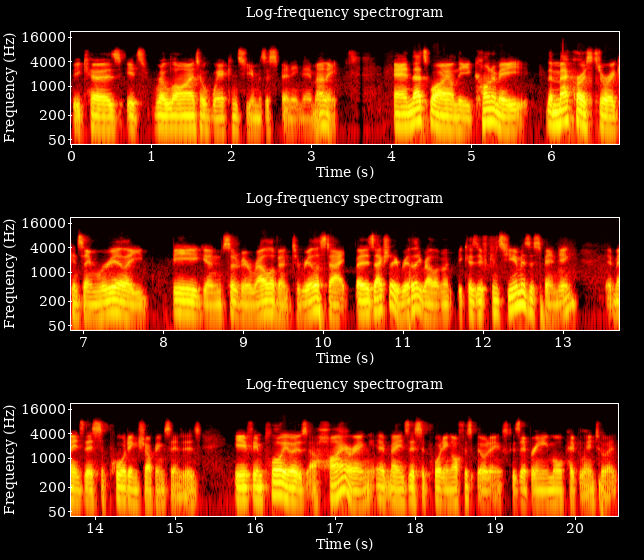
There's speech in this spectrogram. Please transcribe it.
because it's reliant on where consumers are spending their money. And that's why on the economy, the macro story can seem really big and sort of irrelevant to real estate, but it's actually really relevant because if consumers are spending, it means they're supporting shopping centers. If employers are hiring, it means they're supporting office buildings because they're bringing more people into it.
